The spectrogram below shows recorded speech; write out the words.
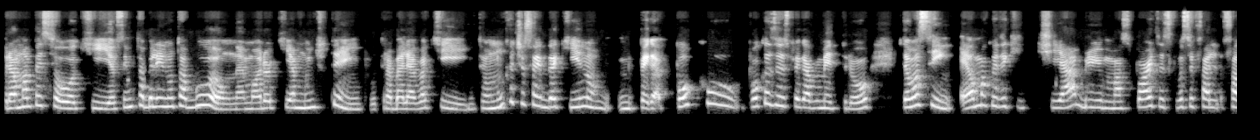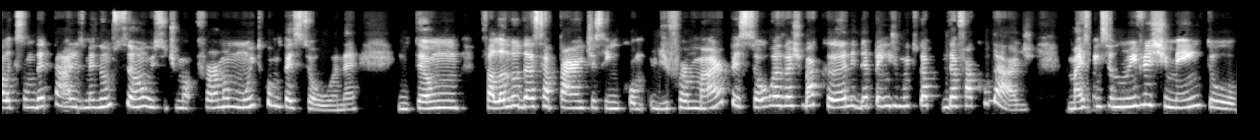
para uma pessoa que eu sempre trabalhei no Tabuão, né? Moro aqui há muito tempo, trabalhava aqui, então nunca tinha saído daqui, não me pegar pouco, poucas vezes pegava metrô. Então, assim, é uma coisa que te abre umas portas que você fala, fala que são detalhes, mas não são. Isso te forma muito como pessoa, né? Então, falando dessa parte assim de formar pessoas, acho bacana e depende muito da da faculdade. Mas pensando no investimento,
